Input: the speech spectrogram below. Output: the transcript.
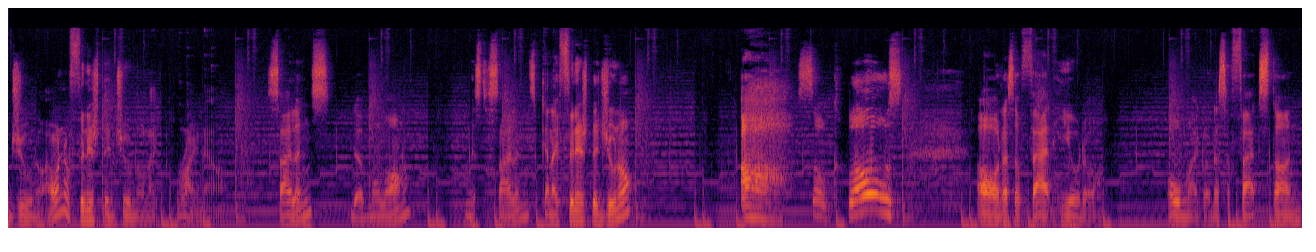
Juno. I want to finish the Juno, like, right now. Silence, the Molong. Mr. Silence. Can I finish the Juno? Ah, oh, so close. Oh, that's a fat heal though. Oh my god, that's a fat stun.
